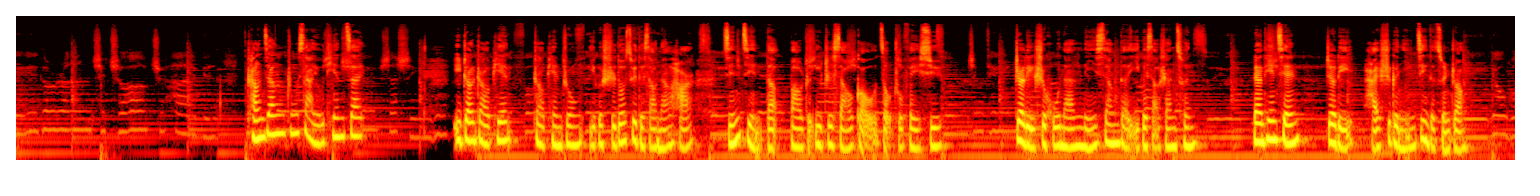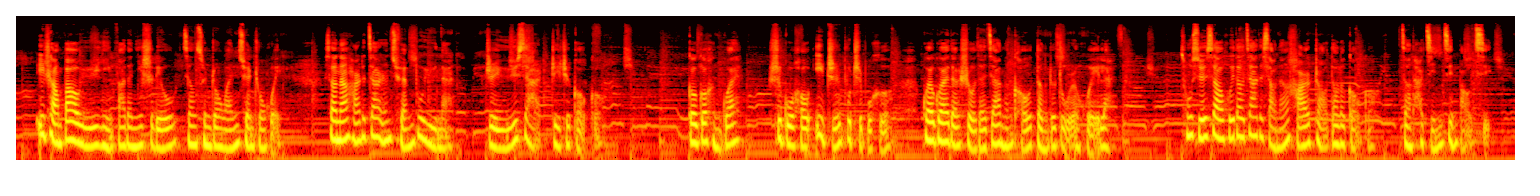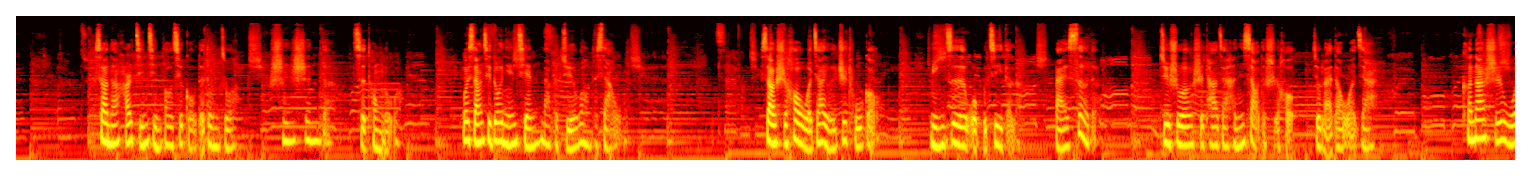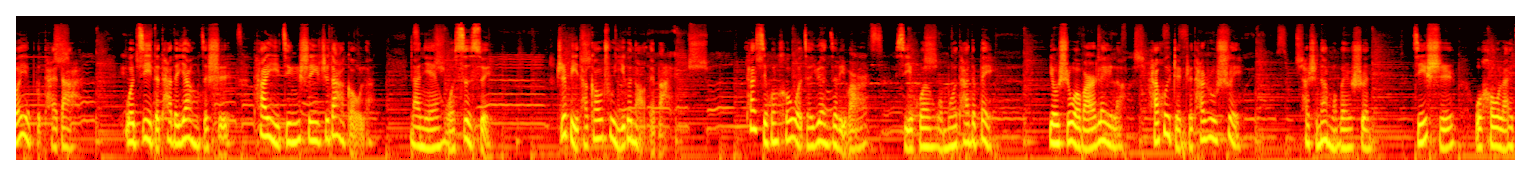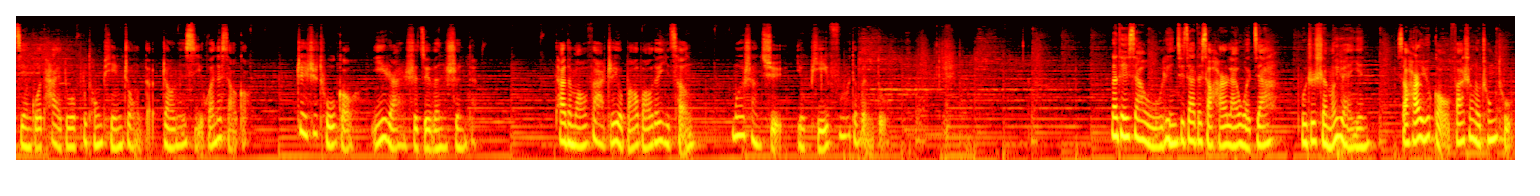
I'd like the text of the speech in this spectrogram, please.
长江中下游天灾。一张照片，照片中一个十多岁的小男孩，紧紧地抱着一只小狗走出废墟。这里是湖南临湘的一个小山村，两天前，这里还是个宁静的村庄。一场暴雨引发的泥石流将村庄完全冲毁，小男孩的家人全部遇难，只余下这只狗狗。狗狗很乖，事故后一直不吃不喝，乖乖地守在家门口等着主人回来。从学校回到家的小男孩找到了狗狗，将它紧紧抱起。小男孩紧紧抱起狗的动作，深深地刺痛了我。我想起多年前那个绝望的下午。小时候，我家有一只土狗，名字我不记得了，白色的。据说是它在很小的时候就来到我家，可那时我也不太大。我记得它的样子时，它已经是一只大狗了。那年我四岁。只比它高出一个脑袋吧。它喜欢和我在院子里玩，喜欢我摸它的背，有时我玩累了，还会枕着它入睡。它是那么温顺，即使我后来见过太多不同品种的招人喜欢的小狗，这只土狗依然是最温顺的。它的毛发只有薄薄的一层，摸上去有皮肤的温度。那天下午，邻居家的小孩来我家，不知什么原因，小孩与狗发生了冲突。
